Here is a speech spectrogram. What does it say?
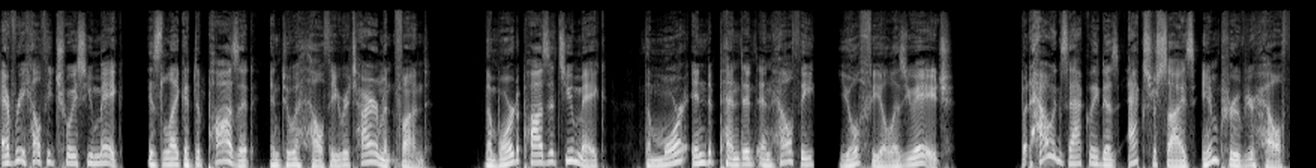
Every healthy choice you make is like a deposit into a healthy retirement fund. The more deposits you make, the more independent and healthy you'll feel as you age. But how exactly does exercise improve your health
